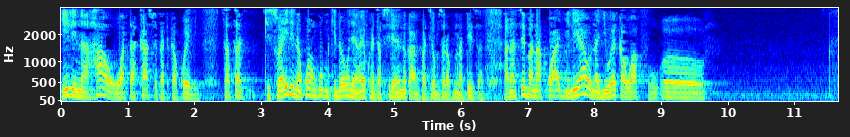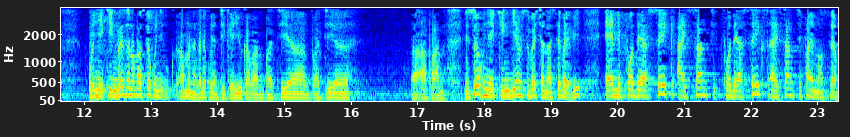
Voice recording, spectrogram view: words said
ili na hao watakaswe katika kweli. Sasa kiswahili inakuwa ngumu kidogo naangalia kwenye tafsiri ya neno kama amepatiwa msara wa kumi na tisa. Anasema na kwa ajili yao najiweka wakfu uh, kwenye kiingereza naomba sio kwenye ama niangalia kwenye tku kama amepatia amepatia hapana nisome kwenye king james version anasema hivi and for their sake I sancti, for their sakes i sanctify myself.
